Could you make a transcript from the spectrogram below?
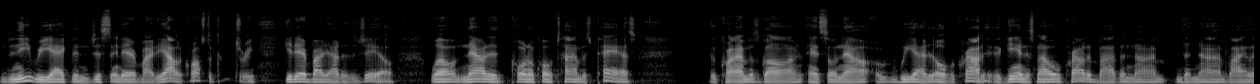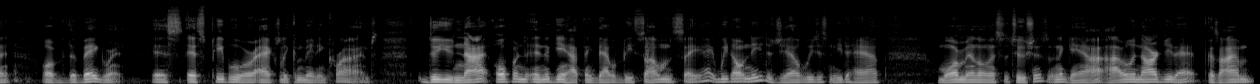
knee reacted and just sent everybody out across the country, get everybody out of the jail. Well, now that quote unquote time has passed, the crime is gone, and so now we got it overcrowded. Again, it's not overcrowded by the non the non-violent or the vagrant. It's it's people who are actually committing crimes. Do you not open? And again, I think that would be to say, hey, we don't need a jail. We just need to have more mental institutions. And again, I, I wouldn't argue that because I'm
